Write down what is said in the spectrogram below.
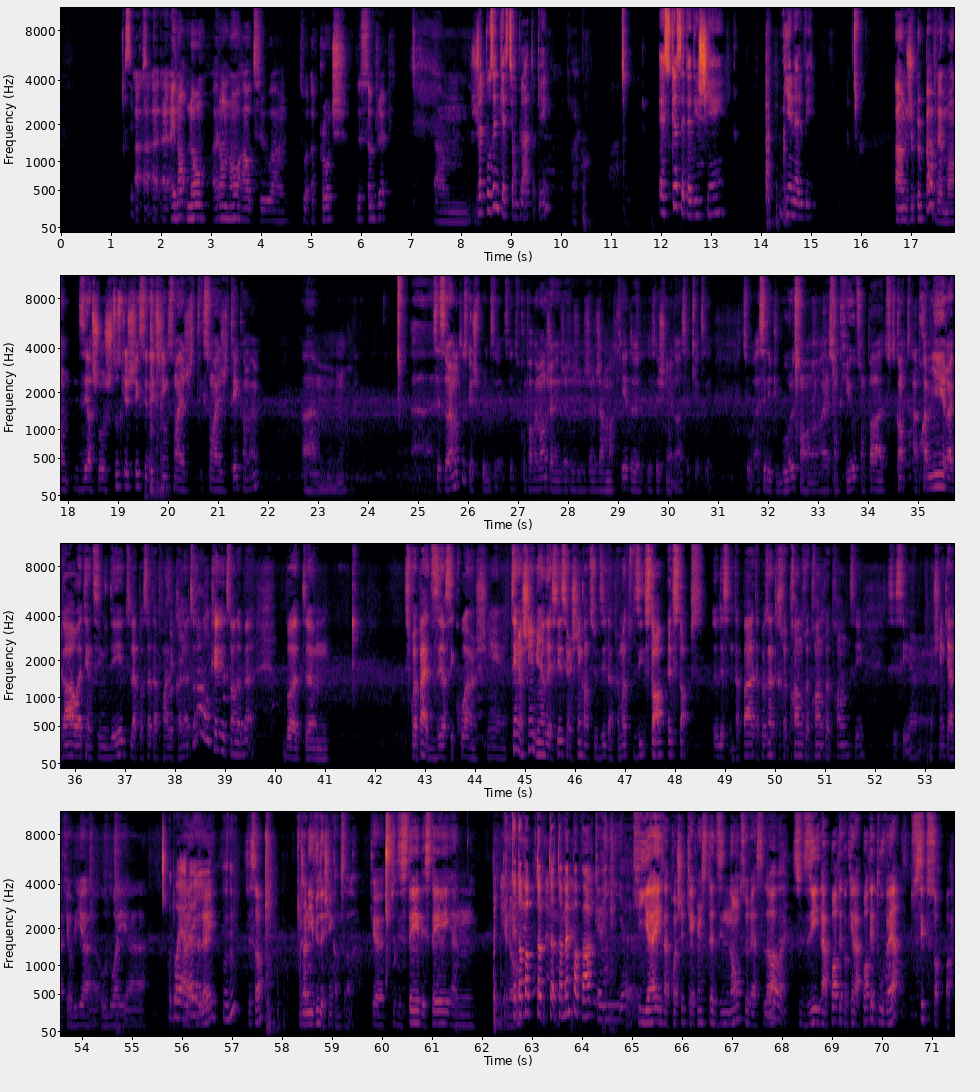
I, I, I- don't know. I don't know how to um, to approach this subject. Um, Je vais te poser une question plate, ok? Est-ce que c'était des chiens bien élevés? Um, je peux pas vraiment dire chose. Tout ce que je sais, c'est des chiens qui sont agités, qui sont agités quand même. Um, euh, c'est vraiment tout ce que je peux dire. tu sais, Du comportement que j'ai- remarqué de, ces chiens-là, c'est que tu vois, c'est des pitbulls, sont, ouais, sont cute, sont pas. Tu, quand, à premier regard, ouais, t'es intimidé, tu après ça, t'apprends à les connaître. Ah, ok, it's not that bad. But, um, tu pourrais pas dire c'est quoi un chien. Tu sais, un chien bien dressé, c'est un chien quand tu dis, d'après moi, tu dis stop, it stops. Listen, t'as pas, t'as pas besoin de te reprendre, reprendre, reprendre, tu sais. C'est, c'est un, un chien qui, a, qui obéit à- au doigt et à, Au doigt et à à- l'œil. Mhm. C'est ça. J'en ai vu des chiens comme ça. là. Que tu dis stay, they stay, and you know. Que t'as même pas peur qu'il. euh, Qui aille s'approcher de quelqu'un, si t'as dit non, tu restes là. Ouais, ouais. Tu dis la porte est ok, la porte est ouverte, tu sais que tu sors pas.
